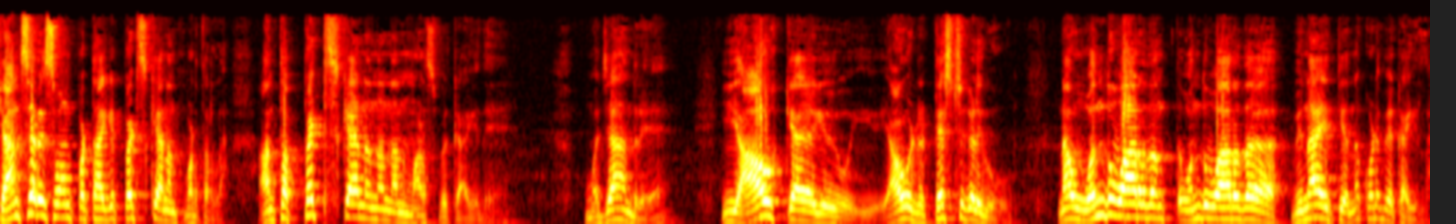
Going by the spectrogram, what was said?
ಕ್ಯಾನ್ಸರ್ಗೆ ಸಂಬಂಧಪಟ್ಟ ಹಾಗೆ ಪೆಟ್ ಸ್ಕ್ಯಾನ್ ಅಂತ ಮಾಡ್ತಾರಲ್ಲ, ಅಂಥ ಪೆಟ್ ಸ್ಕ್ಯಾನನ್ನು ನಾನು ಮಾಡಿಸ್ಬೇಕಾಗಿದೆ. ಮಜಾ ಅಂದರೆ ಯಾವ ಕ್ಯಾ, ಯಾವ ಟೆಸ್ಟ್ಗಳಿಗೂ ನಾವು ಒಂದು ವಾರದಂತ, ಒಂದು ವಾರದ ವಿನಾಯಿತಿಯನ್ನು ಕೊಡಬೇಕಾಗಿಲ್ಲ.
